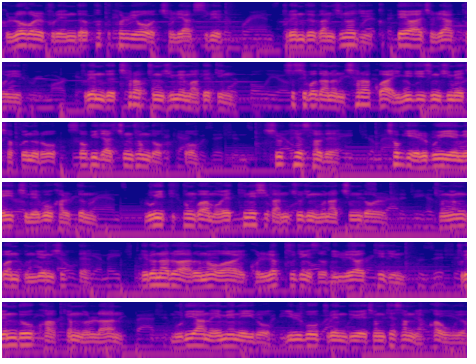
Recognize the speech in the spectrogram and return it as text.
글로벌 브랜드 포트폴리오 전략 수립 브랜드 간 시너지 극대화 전략 도입 브랜드 철학 중심의 마케팅 수시보다는 철학과 이미지 중심의 접근으로 소비자 충성도 확보 실패 서대 초기 LVMH 내부 갈등 루이 피통과 모의 티네시 간 조직 문화 충돌 경영권 분쟁 실패 베르나르 아르노와의 권력 투쟁에서 밀려 퇴진 브랜드 과학적 논란 무리한 M&A로 일부 브랜드의 정체성 약화 우려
